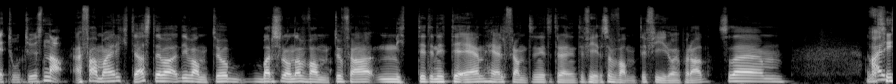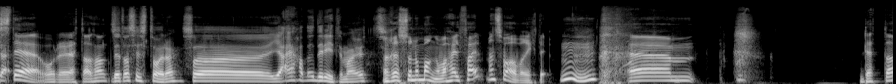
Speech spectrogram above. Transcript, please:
er- 2000, da. Det er faen meg riktig, ass. Det var, de vant jo, Barcelona vant jo fra 90 til 91, helt fram til 93-94, så vant de fire år på rad. Så det Det var Nei, det- siste året dette, sant? Dette var siste året, så jeg hadde driti meg ut. Resonnementet var helt feil, men svaret var riktig. Mm. Ehm, dette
